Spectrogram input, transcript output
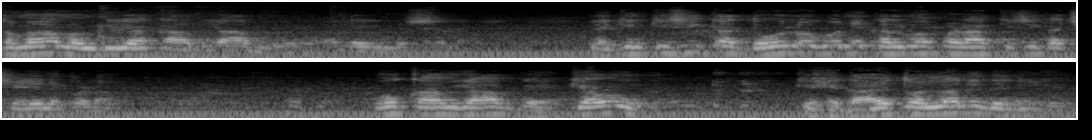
तमाम अम्बिया कामयाब हुए लेकिन किसी का दो लोगों ने कलमा पढ़ा, किसी का छह ने पढ़ा। वो कामयाब गए। क्यों? कि हिदायत तो अल्लाह ने देनी है।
